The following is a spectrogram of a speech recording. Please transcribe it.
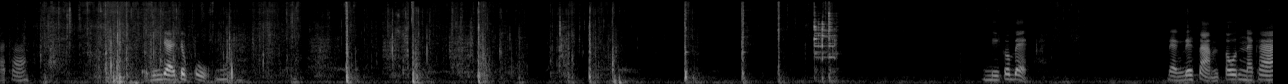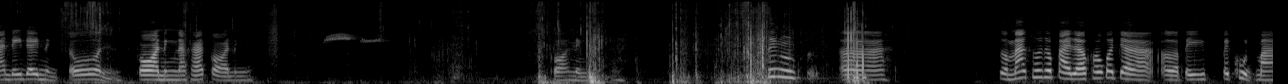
นะคะเดี๋ยวคุณยายจะปลูกนะคะอันนี้ก็แบ่ง แบ่งได้สามต้นนะคะ ได้ได้หนึ่งต้น กอหนึ่งนะคะ กอหนึ่งกอหนึ่งซึ่งส่วนมากทั่วๆไปแล้วเขาก็จะเออไปไปขุดมา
